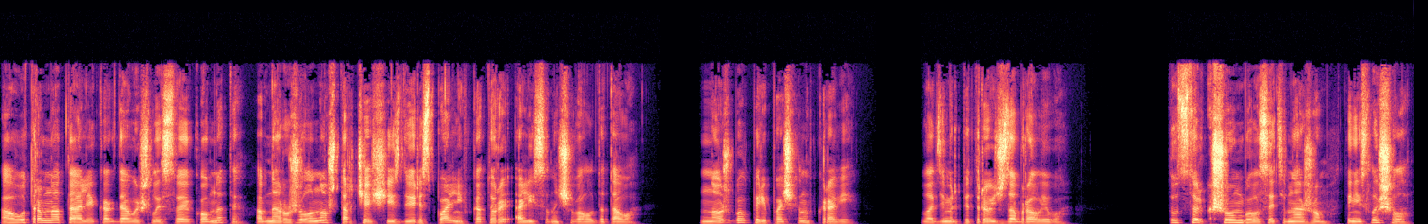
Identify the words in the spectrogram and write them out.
А утром Наталья, когда вышла из своей комнаты, обнаружила нож, торчащий из двери спальни, в которой Алиса ночевала до того. Нож был перепачкан в крови. Владимир Петрович забрал его. Тут столько шум было с этим ножом. Ты не слышала?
